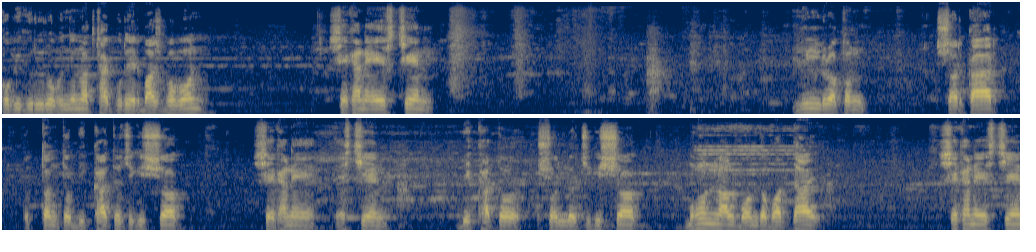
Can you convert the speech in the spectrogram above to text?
কবিগুরু রবীন্দ্রনাথ ঠাকুরের বাসভবন। সেখানে এসছেন নীলরতন সরকার, অত্যন্ত বিখ্যাত চিকিৎসক। সেখানে এসছেন বিখ্যাত শল্য চিকিৎসক মোহনলাল বন্দ্যোপাধ্যায়। সেখানে এসছেন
